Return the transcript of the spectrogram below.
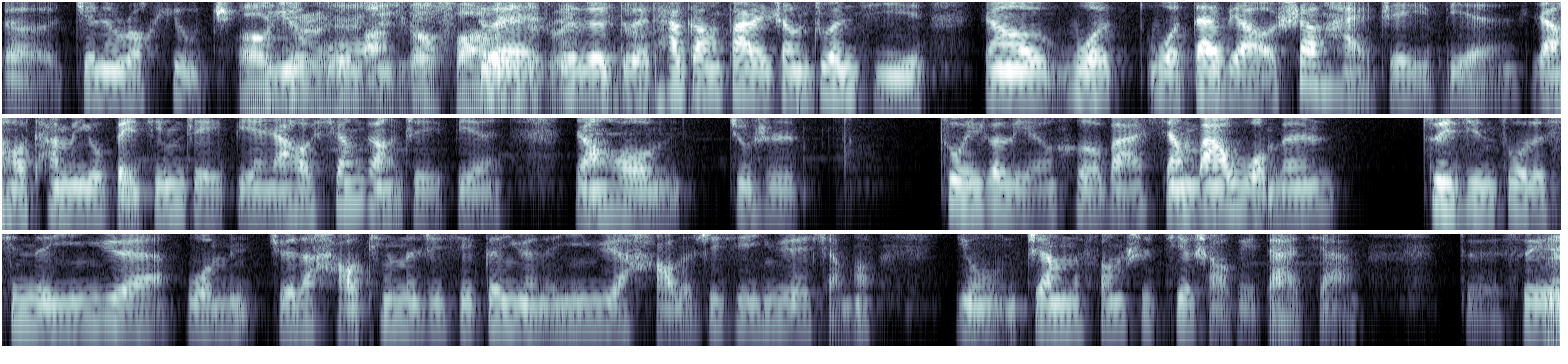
呃 General Huge 哦，雨杰伦果姐姐刚发了对对对对，他刚发了一张专辑，然后我我代表上海这一边，然后他们有北京这一边，然后香港这一边，然后就是做一个联合吧，想把我们最近做的新的音乐，我们觉得好听的这些根源的音乐，好的这些音乐，想要用这样的方式介绍给大家。对，所以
